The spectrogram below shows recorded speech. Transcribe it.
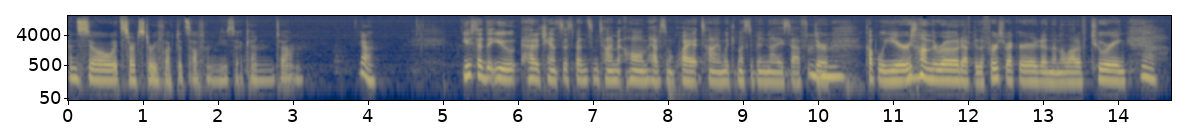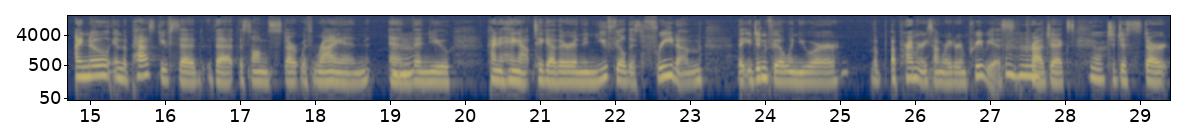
and so it starts to reflect itself in music. And um, yeah, You said that you had a chance to spend some time at home, have some quiet time, which must have been nice after Mm-hmm. a couple years on the road, after the first record, and then a lot of touring. Yeah. I know in the past you've said that the songs start with Ryan, and Mm-hmm. then you kind of hang out together, and then you feel this freedom that you didn't feel when you were the, a primary songwriter in previous projects Mm-hmm. Yeah. to just start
